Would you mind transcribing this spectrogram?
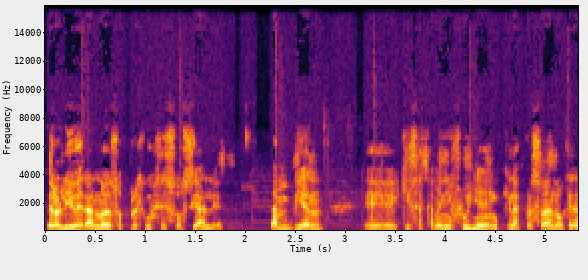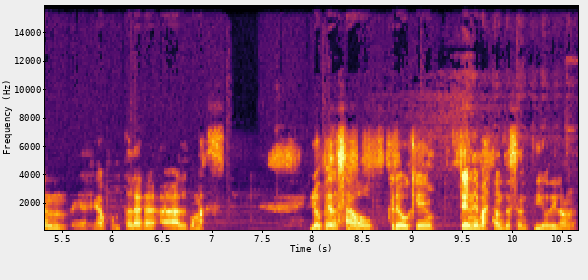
pero liberarnos de esos prejuicios sociales también eh, quizás también influye en que las personas no quieran eh, apuntalar a, algo más. Lo he pensado, creo que tiene bastante sentido, digamos.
